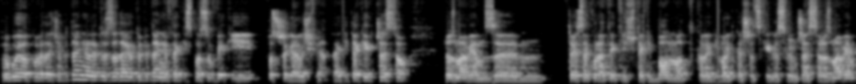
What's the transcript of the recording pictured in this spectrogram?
próbują odpowiadać na pytania, ale też zadają te pytania w taki sposób, w jaki postrzegają świat. Tak? I tak jak często rozmawiam z, mm, to jest akurat jakiś taki bon mot kolegi Wojtka Szeckiego, z którym często rozmawiam,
